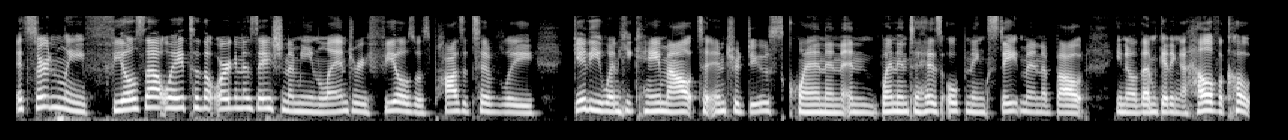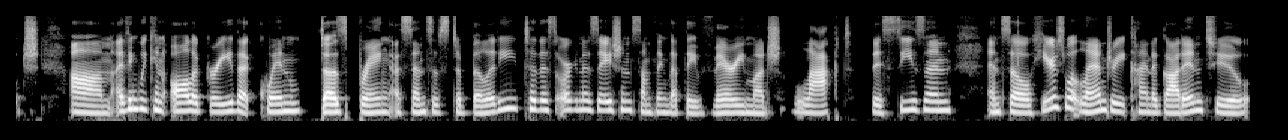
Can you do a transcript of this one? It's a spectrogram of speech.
It certainly feels that way to the organization. I mean, Landry Fields was positively giddy when he came out to introduce Quin and, and went into his opening statement about, you know, them getting a hell of a coach. Um, I think we can all agree that Quin does bring a sense of stability to this organization, something that they very much lacked this season. And so here's what Landry kind of got into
